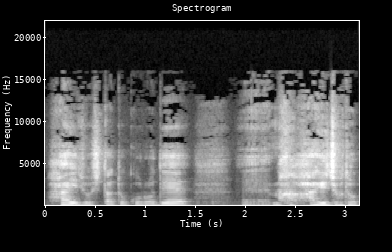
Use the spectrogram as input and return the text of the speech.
排除したところで、えー、まあ排除の、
